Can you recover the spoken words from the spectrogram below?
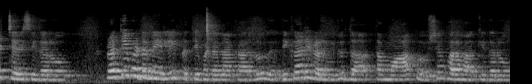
ಎಚ್ಚರಿಸಿದರು. ಪ್ರತಿಭಟನೆಯಲ್ಲಿ ಪ್ರತಿಭಟನಾಕಾರರು ಅಧಿಕಾರಿಗಳ ವಿರುದ್ಧ ತಮ್ಮ ಆಕ್ರೋಶ ಹೊರಹಾಕಿದರು.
